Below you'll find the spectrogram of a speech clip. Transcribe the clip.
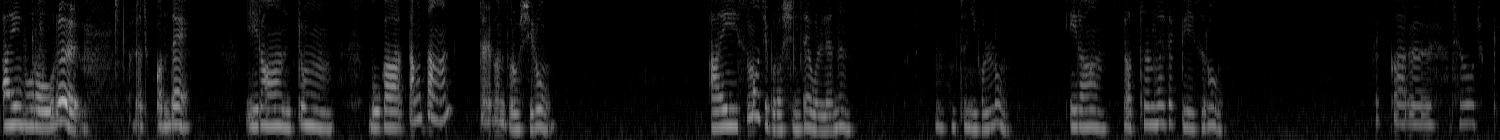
아이브로우를 그려줄 건데 이런 좀 뭐가 땅땅한 짧은 브러쉬로 아이 스머지 브러쉬인데 원래는 음, 아무튼 이걸로 이런 옅은 회색 빗으로 색깔을 채워줄게요.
